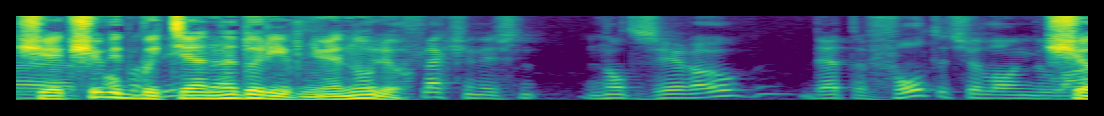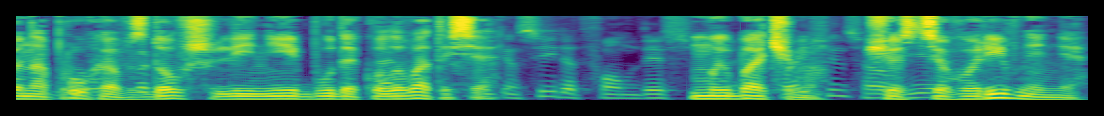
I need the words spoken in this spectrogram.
що якщо відбиття не дорівнює нулю, що напруга вздовж лінії буде коливатися. Ми бачимо, що з цього рівняння,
